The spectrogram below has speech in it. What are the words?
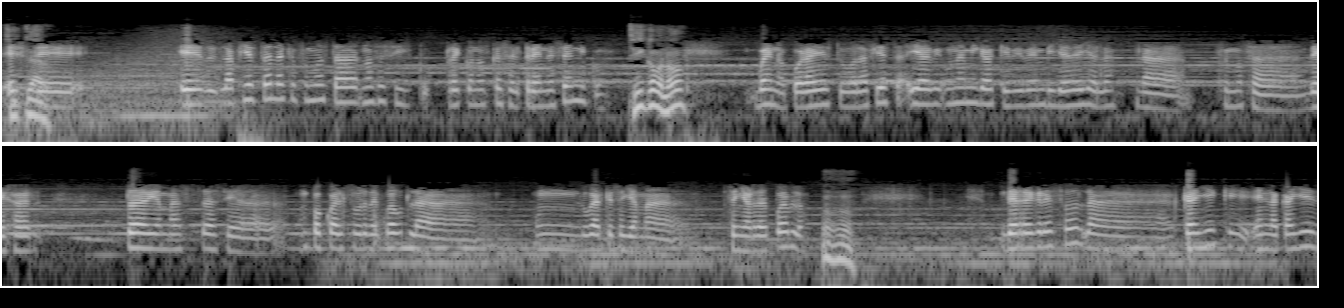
Sí, este eh, la fiesta a la que fuimos está, no sé si reconozcas el tren escénico. Sí, cómo no. Bueno, por ahí estuvo la fiesta y una amiga que vive en Villa de Ayala, la fuimos a dejar todavía más hacia un poco al sur de Cuautla, un lugar que se llama Señor del Pueblo. De regreso la calle que en la calle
